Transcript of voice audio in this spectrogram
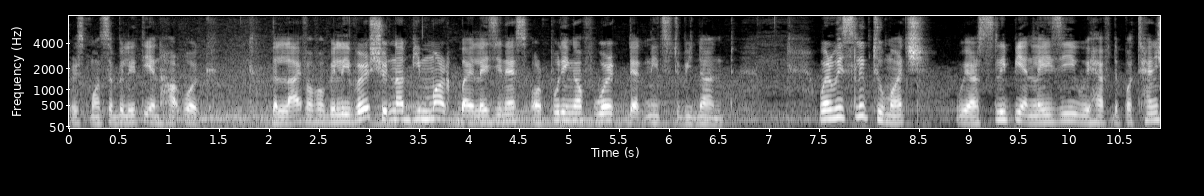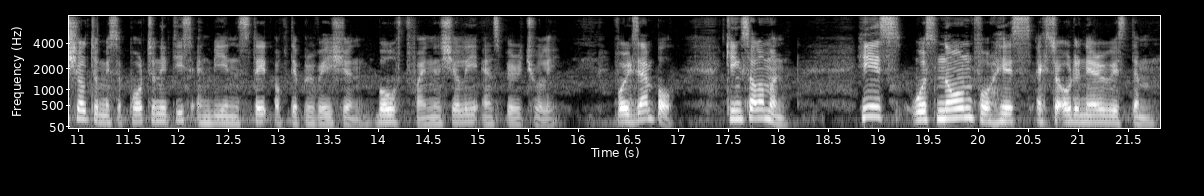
responsibility, and hard work. The life of a believer should not be marked by laziness or putting off work that needs to be done. When we sleep too much, we are sleepy and lazy, we have the potential to miss opportunities and be in a state of deprivation, both financially and spiritually. For example, King Solomon. He is, was known for his extraordinary wisdom.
